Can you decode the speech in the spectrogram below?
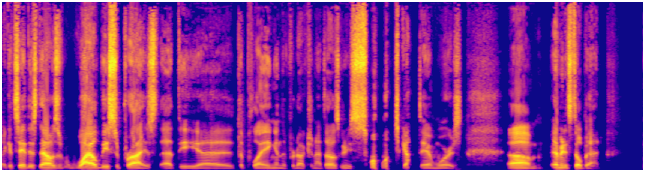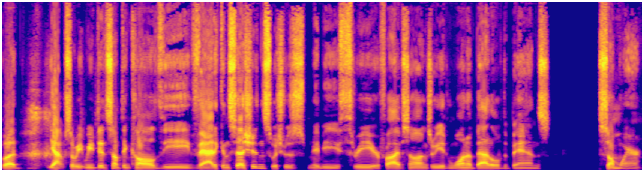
I could say this now. I was wildly surprised at the uh, the playing and the production. I thought it was going to be so much goddamn worse. Um, I mean, it's still bad, but yeah. So we, we did something called the Vatican Sessions, which was maybe three or five songs. We had won a battle of the bands somewhere.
